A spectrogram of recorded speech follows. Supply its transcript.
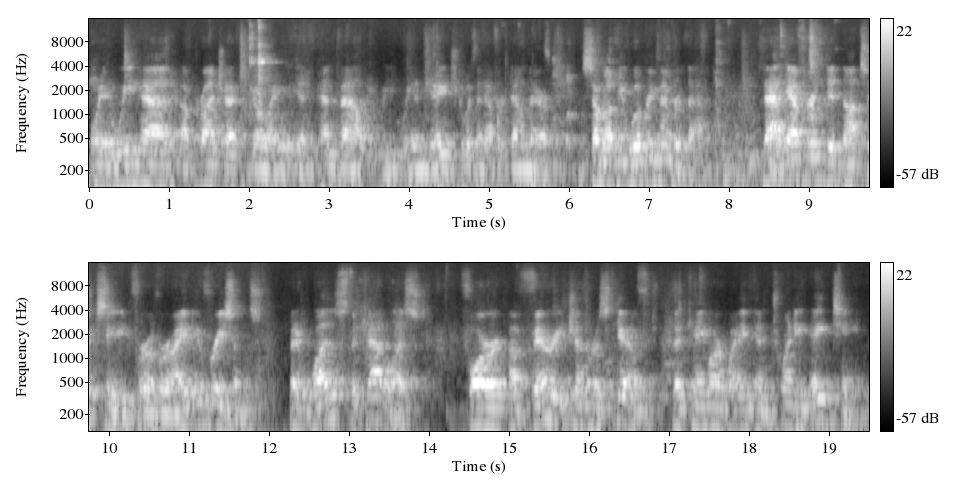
when we had a project going in Penn Valley. We, we engaged with an effort down there. Some of you will remember that. That effort did not succeed for a variety of reasons, but it was the catalyst for a very generous gift that came our way in 2018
